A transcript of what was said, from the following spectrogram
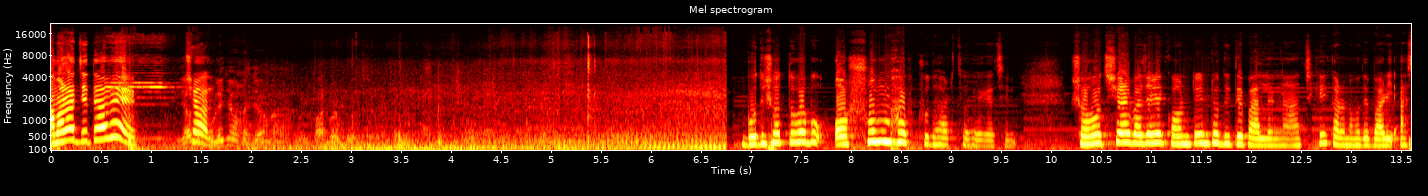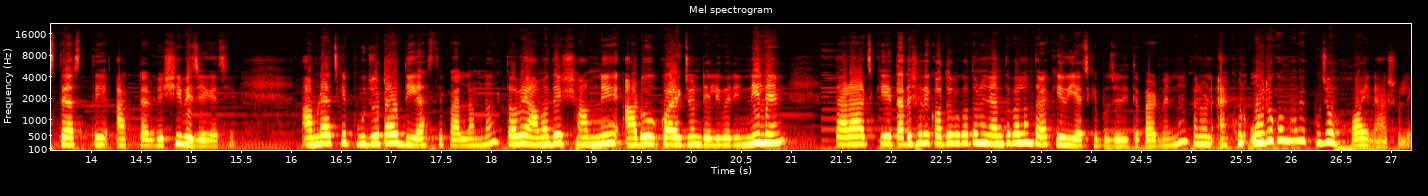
আমার আর যেতে হবে চল চলে যাও না যাও না বারবার বোধিসত্ত্ববাবু অসম্ভব ক্ষুধার্ত হয়ে গেছেন সহজ শেয়ার বাজারে কন্টেন্টও দিতে পারলেন না আজকে কারণ আমাদের বাড়ি আস্তে আস্তে আটটার বেশি বেজে গেছে আমরা আজকে পুজোটাও দিয়ে আসতে পারলাম না। তবে আমাদের সামনে আরও কয়েকজন ডেলিভারি নিলেন। তারা আজকে তাদের সাথে কথোপকথনে জানতে পারলাম, তারা কেউই আজকে পুজো দিতে পারবেন না। কারণ এখন ওই রকমভাবে পুজো হয় না আসলে।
